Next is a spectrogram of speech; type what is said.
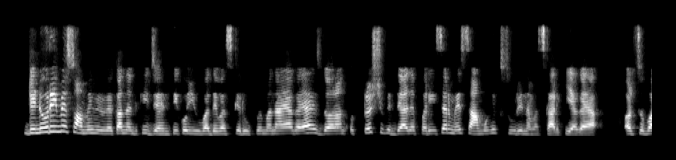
डिंडोरी में स्वामी विवेकानंद की जयंती को युवा दिवस के रूप में मनाया गया। इस दौरान उत्कृष्ट विद्यालय परिसर में सामूहिक सूर्य नमस्कार किया गया और सुबह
